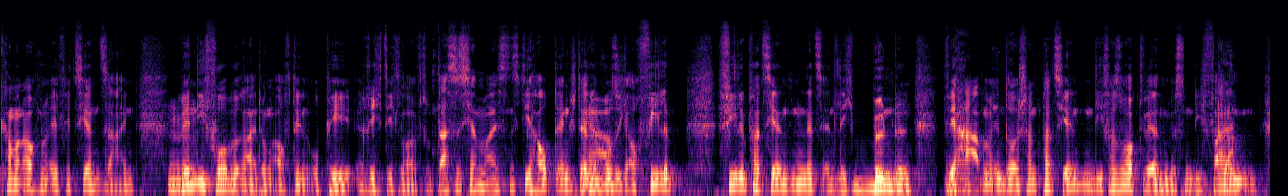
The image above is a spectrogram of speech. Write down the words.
kann man auch nur effizient sein, mm. wenn die Vorbereitung auf den OP richtig läuft. Und das ist ja meistens die Hauptengstelle, ja. wo sich auch viele, viele Patienten letztendlich bündeln. Wir ja. haben in Deutschland Patienten, die versorgt werden müssen, die fallen Klar.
